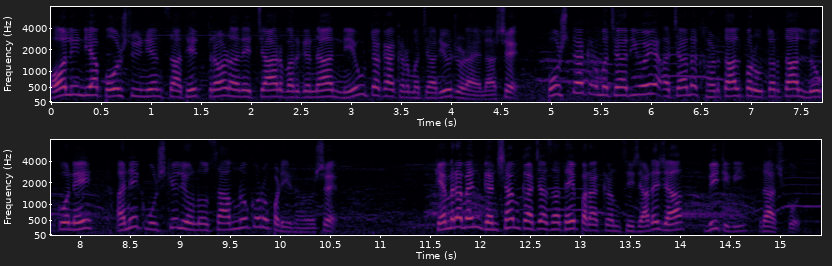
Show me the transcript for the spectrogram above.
ઓલ ઇન્ડિયા પોસ્ટ યુનિયન સાથે ત્રણ અને ચાર વર્ગના નેવું ટકા કર્મચારીઓ જોડાયેલા છે. પોસ્ટના કર્મચારીઓએ અચાનક હડતાલ પર ઉતરતા લોકોને અનેક મુશ્કેલીઓનો સામનો કરવો પડી રહ્યો છે. કેમેરામેન ઘનશ્યામ કાચા સાથે પરાક્રમસિંહ જાડેજા, વીટીવી રાજકોટ.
